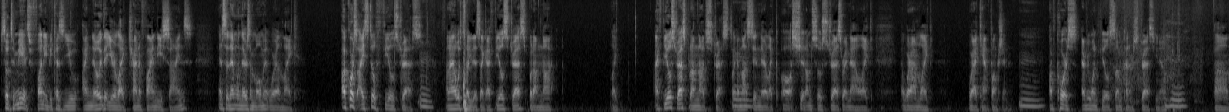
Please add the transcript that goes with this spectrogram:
so to me it's funny because you i know that you're like trying to find these signs. And so then when there's a moment where i'm like of course i still feel stress. Mm. And i always tell you this like i feel stress but i'm not i feel stressed but i'm not stressed. Like i'm not mm. sitting there like oh shit i'm so stressed right now like where i'm like where i can't function. Mm. Of course everyone feels some kind of stress you know? Mm-hmm. Um,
